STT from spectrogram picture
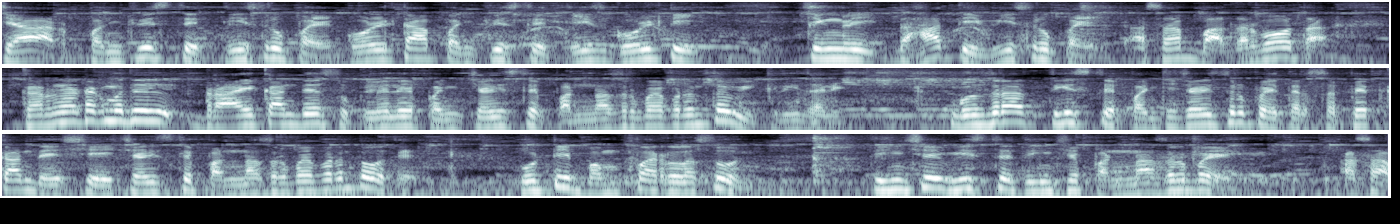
चार पंचवीस ते तीस रुपये. गोल्टा पंचवीस ते तीस गोल्टी चिंगळी दहा ते वीस रुपये. असा बाजारभाव होता. कर्नाटकमधील ड्राय कांदे सुकलेले पंचेचाळीस ते पन्नास रुपयापर्यंत विक्री झाली. गुजरात तीस ते पंचेचाळीस रुपये तर सफेद कांदे शेहेचाळीस ते पन्नास रुपयापर्यंत होते. उटी बंपर लसूण तीनशे वीस ते तीनशे पन्नास रुपये. असा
